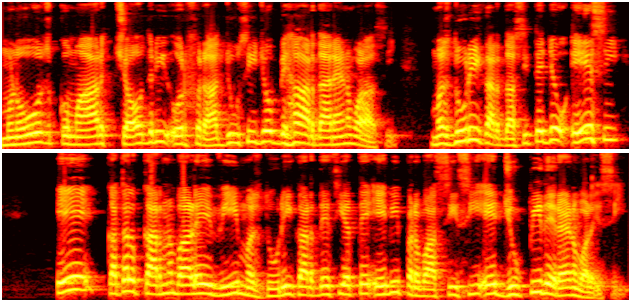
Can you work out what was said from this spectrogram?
ਮਨੋਜ ਕੁਮਾਰ ਚੌਧਰੀ ਉਰਫ ਰਾਜੂ ਸੀ, ਜੋ ਬਿਹਾਰ ਦਾ ਰਹਿਣ ਵਾਲਾ ਸੀ। ਮਜ਼ਦੂਰੀ ਕਰਦਾ ਸੀ ਤੇ ਜੋ ਇਹ ਸੀ, ਇਹ ਕਤਲ ਕਰਨ ਵਾਲੇ ਵੀ ਮਜ਼ਦੂਰੀ ਕਰਦੇ ਸੀ ਅਤੇ ਇਹ ਵੀ ਪ੍ਰਵਾਸੀ ਸੀ, ਇਹ ਯੂਪੀ ਦੇ ਰਹਿਣ ਵਾਲੇ ਸੀ।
